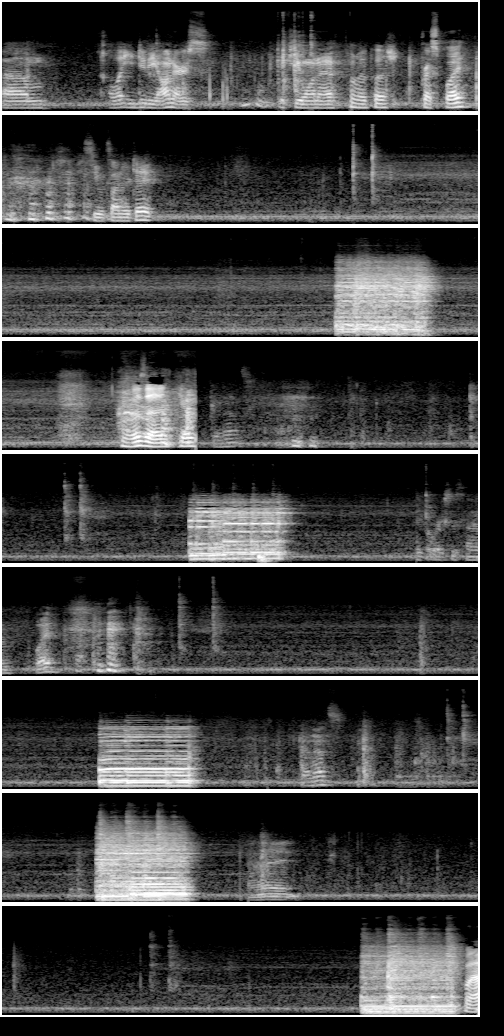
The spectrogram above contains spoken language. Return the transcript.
Um, I'll let you do the honors if you want to What do I push? press play. See what's on your tape. What was that? Go nuts. That's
